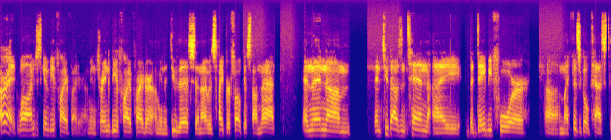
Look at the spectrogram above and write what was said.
all right, well, I'm just going to be a firefighter. I'm going to train to be a firefighter. I'm going to do this. And I was hyper focused on that. And then um, in 2010, I the day before uh, my physical test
